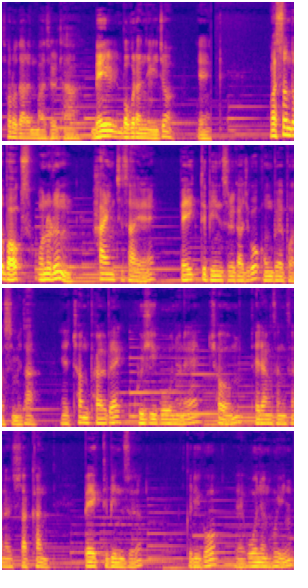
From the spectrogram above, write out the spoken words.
서로 다른 맛을 다 매일 먹으란 얘기죠. 예. What's on the box? 오늘은 하인츠사의 베이크드 빈스를 가지고 공부해 보았습니다. 1895년에 처음 대량 생산을 시작한 베이크드 빈스 그리고 5년 후인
